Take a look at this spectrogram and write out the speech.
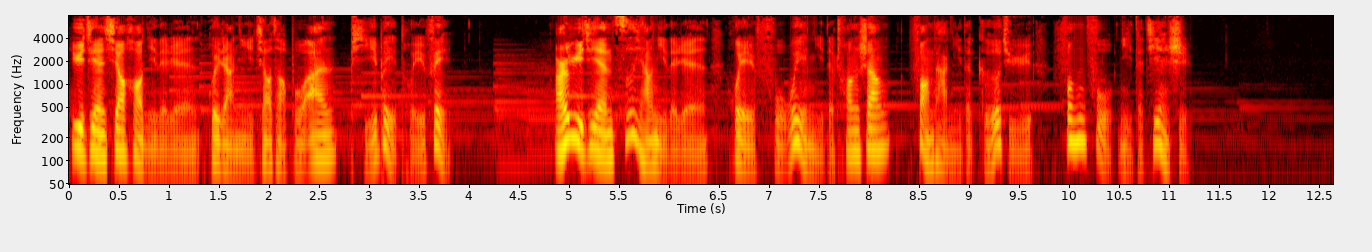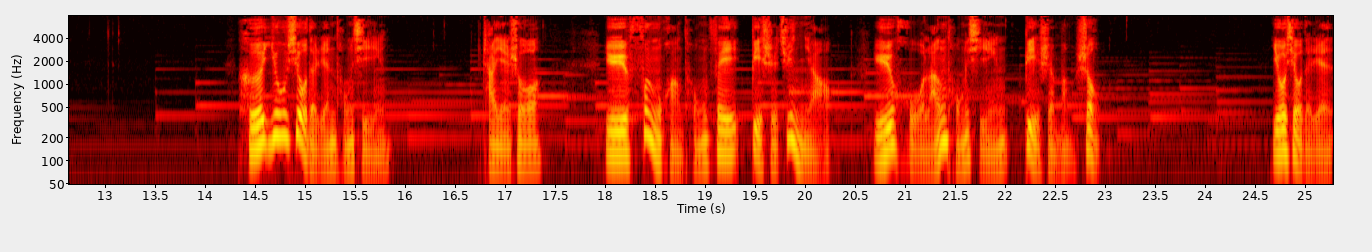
遇见消耗你的人，会让你焦躁不安、疲惫颓废。而遇见滋养你的人，会抚慰你的创伤，放大你的格局，丰富你的见识。和优秀的人同行，常言说：“与凤凰同飞，必是俊鸟；与虎狼同行，必是猛兽。”优秀的人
